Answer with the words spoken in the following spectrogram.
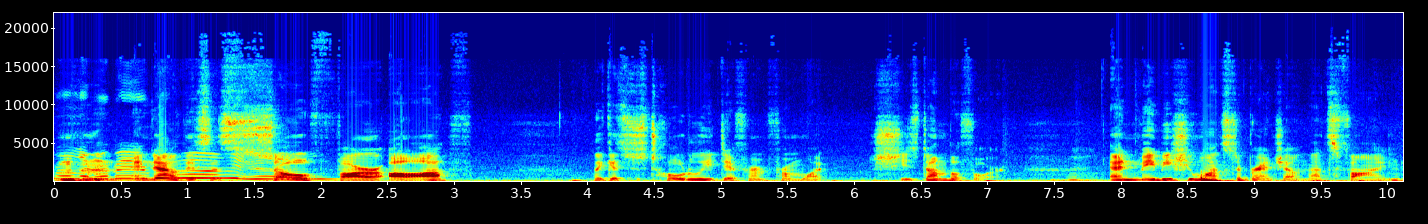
Mhm. And now this is so far off. Like it's just totally different from what she's done before. And maybe she wants to branch out, and that's fine.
